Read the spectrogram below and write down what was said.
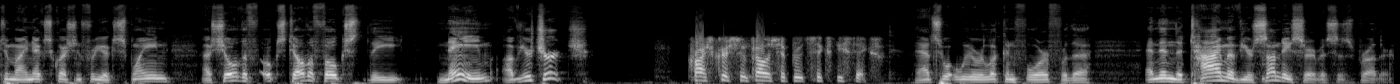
to my next question for you. Explain, uh, show the folks, tell the folks the name of your church. Cross Christian Fellowship Route 66. That's what we were looking for for the And then the time of your Sunday services, brother.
